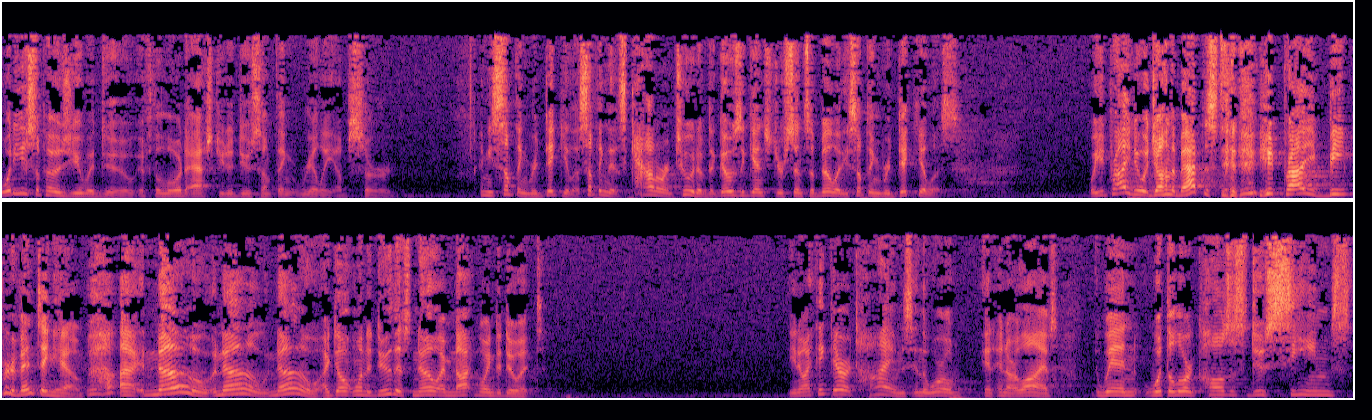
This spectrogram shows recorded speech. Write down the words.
What do you suppose you would do if the Lord asked you to do something really absurd? I mean, something ridiculous, something that's counterintuitive, that goes against your sensibility, something ridiculous. Well, you'd probably do what John the Baptist did. You'd probably be preventing him. Uh, no, no, no, I don't want to do this. No, I'm not going to do it. You know, I think there are times in the world, in, in our lives, when what the Lord calls us to do seems,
